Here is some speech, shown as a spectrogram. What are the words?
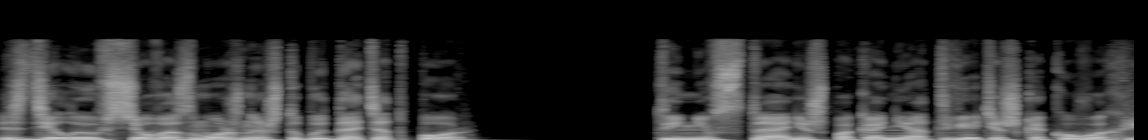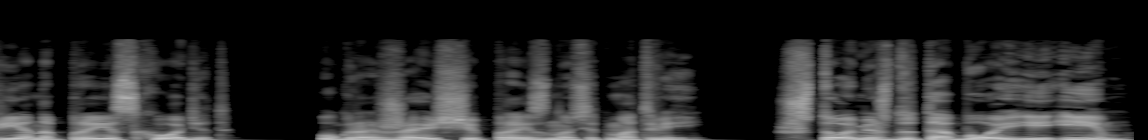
Сделаю все возможное, чтобы дать отпор. Ты не встанешь, пока не ответишь, какого хрена происходит. Угрожающе произносит Матвей. Что между тобой и им?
